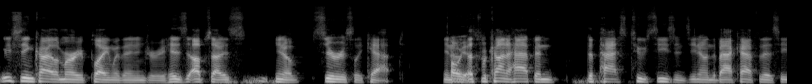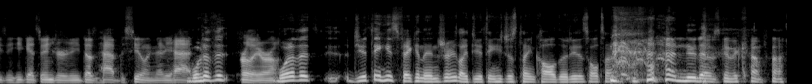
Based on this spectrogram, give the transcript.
we've seen Kyler Murray playing with an injury. His upside is you know seriously capped. You know, oh, yeah. that's what kind of happened the past two seasons. You know, in the back half of the season, he gets injured and he doesn't have the ceiling that he had. What if it earlier on? What if it? Do you think he's faking the injury? Like, do you think he's just playing Call of Duty this whole time? I knew that was going to come up.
